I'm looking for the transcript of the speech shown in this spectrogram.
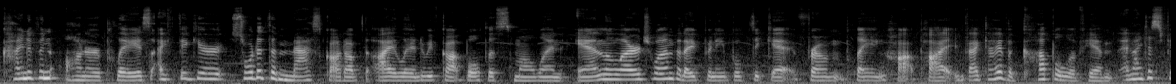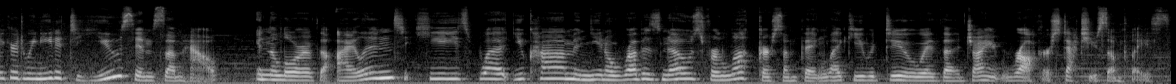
kind of an honor place. I figure sort of the mascot of the island. We've got both a small one and a large one that I've been able to get from playing Hot Pot. In fact, I have a couple of him and I just figured we needed to use him somehow. In the lore of the island, he's what you come and, you know, rub his nose for luck or something, like you would do with a giant rock or statue someplace.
